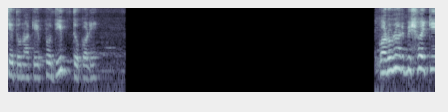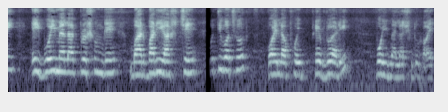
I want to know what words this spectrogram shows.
চেতনাকে প্রদীপ্ত করে। করোনার বিষয়টি এই বইমেলার প্রসঙ্গে বারবারই আসছে। প্রতি বছর পয়লা ফেব্রুয়ারি বইমেলা শুরু হয়।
